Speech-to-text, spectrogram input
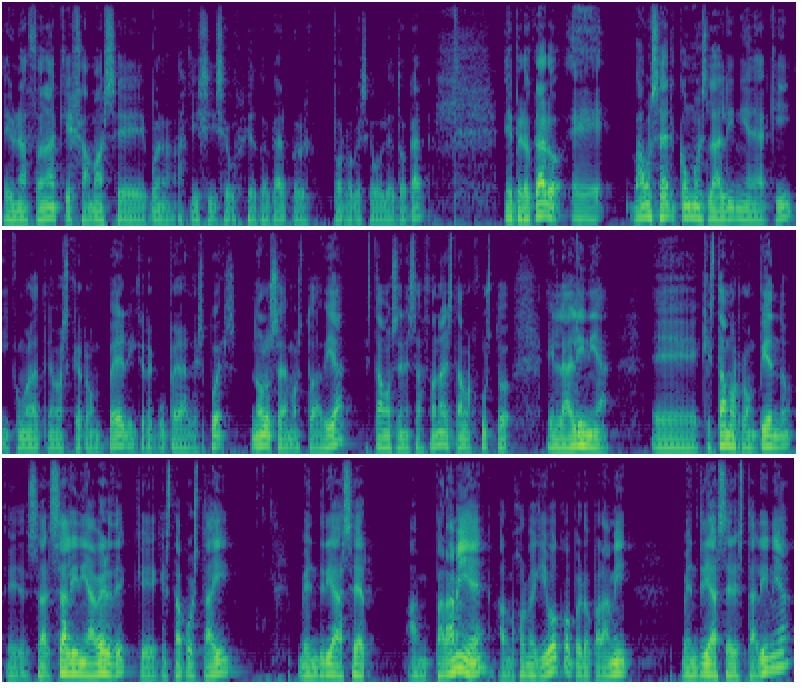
en una zona que jamás se... Bueno, aquí sí se volvió a tocar, por, por lo que se volvió a tocar. pero claro, vamos a ver cómo es la línea de aquí y cómo la tenemos que romper y que recuperar después. No lo sabemos todavía, estamos en esa zona, estamos justo en la línea eh, que estamos rompiendo, eh, esa, línea verde que, está puesta ahí, vendría a ser, para mí, eh, a lo mejor me equivoco, pero para mí vendría a ser esta línea,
